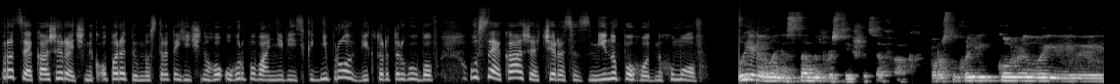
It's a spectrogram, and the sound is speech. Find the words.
Про це каже речник оперативно-стратегічного угрупування військ Дніпро Віктор Тригубов. Усе каже через зміну погодних умов. Виявлення стане простіше, це факт. Просто коли, е,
